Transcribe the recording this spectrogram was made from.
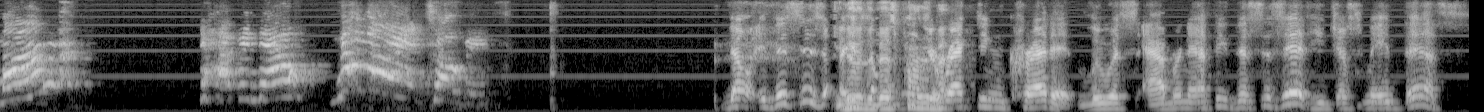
Mom? You happy now? No more anchovies! No, this is You know the best part about- directing credit. Lewis Abernathy. This is it. He just made this.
